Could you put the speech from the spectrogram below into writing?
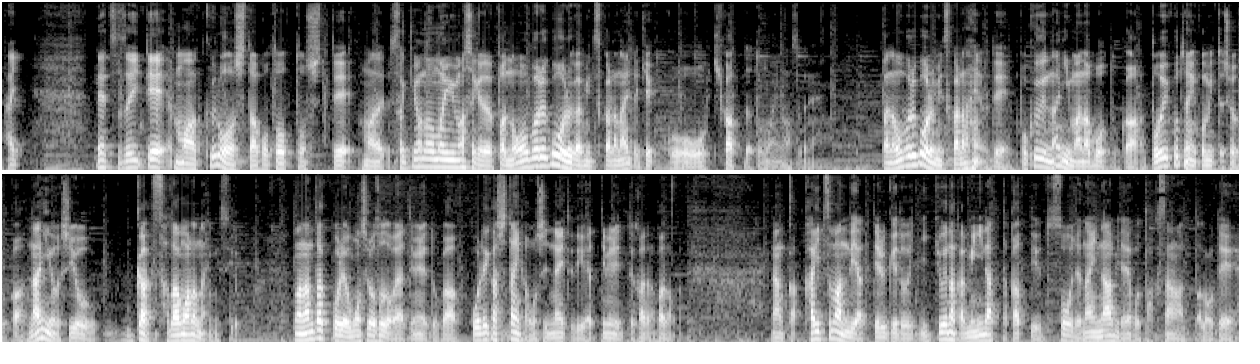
はい。で続いて、まあ、苦労したこととして、まあ、先ほども言いましたけど、やっぱノーブルゴールが見つからないって結構大きかったと思いますね。やっぱノーブルゴール見つからないので、僕何学ぼうとか、どういうことにコミットしようとか、何をしようが定まらないんですよ。まあ、なんとなくこれ面白そうとかやってみるとか、これがしたいかもしれないとでやってみるとか、なかなんか、かいつまんでやってるけど、一応なんか身になったかっていうと、そうじゃないな、みたいなことたくさんあったので、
